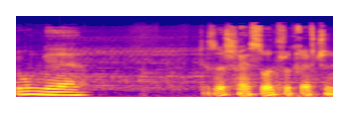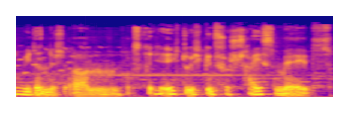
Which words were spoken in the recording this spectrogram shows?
Junge. Dieser scheiß Sonnenflug greift schon wieder nicht an. Was kriege ich durchgehend für Scheißmates?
